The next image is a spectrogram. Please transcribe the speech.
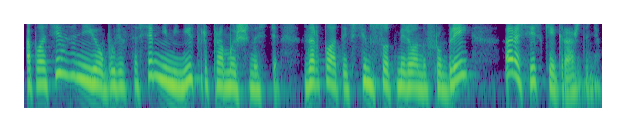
Оплатить за нее будет совсем не министр промышленности зарплатой в 700 миллионов рублей, а российские граждане.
